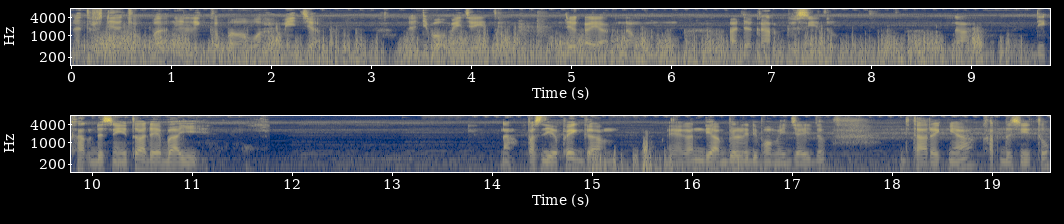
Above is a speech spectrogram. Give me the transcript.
Nah terus dia coba nilik ke bawah meja. Nah di bawah meja itu dia kayak nemu ada kardus itu. Nah di kardusnya itu ada bayi. Nah pas dia pegang ya kan diambil di bawah meja itu ditariknya kardus itu.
